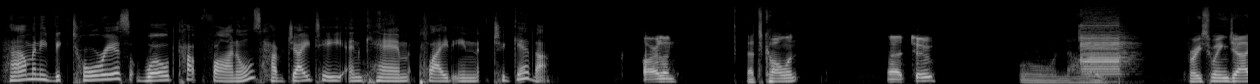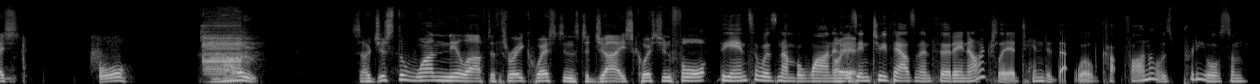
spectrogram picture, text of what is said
How many victorious World Cup finals have JT and Cam played in together? Ireland. That's Colin. Uh, two. Oh, no. Free swing, Jace. Four. No. So just the 1 0 after three questions to Jace. Question four. The answer was number one, and Oh, it was yeah. in 2013. I actually attended that World Cup final. It was pretty awesome.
